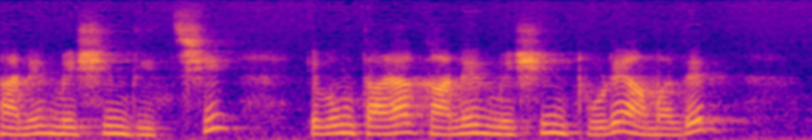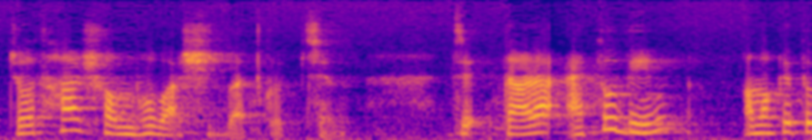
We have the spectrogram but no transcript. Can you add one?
গানের মেশিন দিচ্ছি এবং তারা গানের মেশিন পরে আমাদের যথাসম্ভব আশীর্বাদ করছেন। যে তারা এতদিন আমাকে তো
